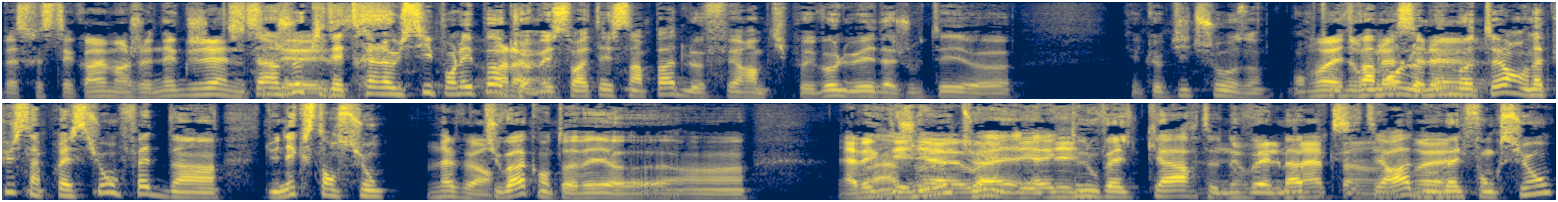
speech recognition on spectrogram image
parce que c'était quand même un jeu next-gen C'était un jeu qui était très réussi pour l'époque, mais ça aurait été sympa de le faire un petit peu évoluer, d'ajouter euh, quelques petites choses. On retrouve Ouais, vraiment là, le même le- moteur. On a plus l'impression en fait d'un d'une extension. D'accord. Tu vois, quand tu avais euh, un, Avec un des, jeu, tu oui, vois, des- avec des- de nouvelles cartes, de nouvelles nouvelles maps, maps, etc., hein, de ouais. nouvelles fonctions,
